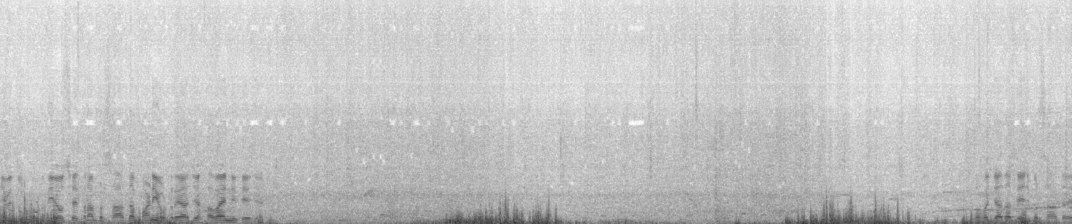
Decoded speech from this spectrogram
ਜਿਵੇਂ ਧੂੜ ਉੱਡਦੀ ਹੈ ਉਸੇ ਤਰ੍ਹਾਂ ਬਰਸਾਤ ਦਾ ਪਾਣੀ ਉੱਡ ਰਿਹਾ, ਅੱਜ ਹਵਾ ਇੰਨੀ ਤੇਜ਼ ਹੈ। ਬਹੁਤ ਜ਼ਿਆਦਾ ਤੇਜ਼ ਬਰਸਾਤ ਹੈ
